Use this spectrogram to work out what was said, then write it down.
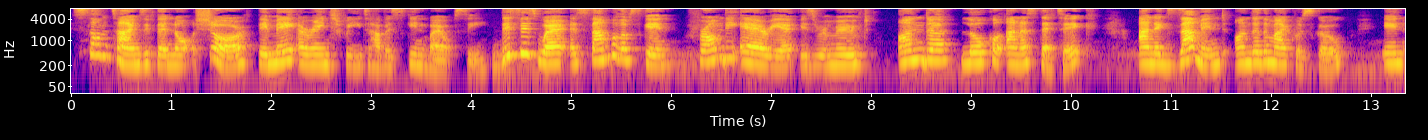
Sometimes if they're not sure, they may arrange for you to have a skin biopsy. This is where a sample of skin from the area is removed under local anesthetic and examined under the microscope in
